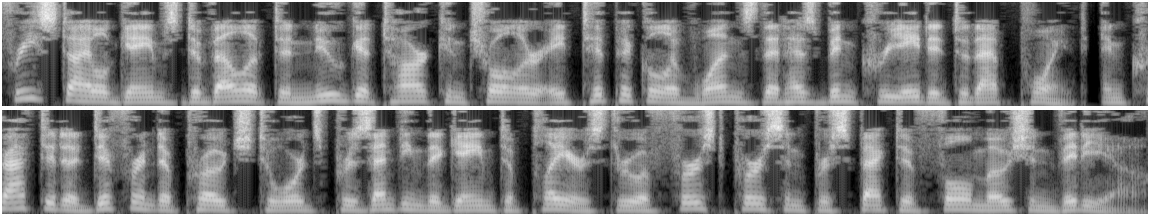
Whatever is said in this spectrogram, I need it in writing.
Freestyle Games developed a new guitar controller atypical of ones that has been created to that point, and crafted a different approach towards presenting the game to players through a first-person perspective full-motion video.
